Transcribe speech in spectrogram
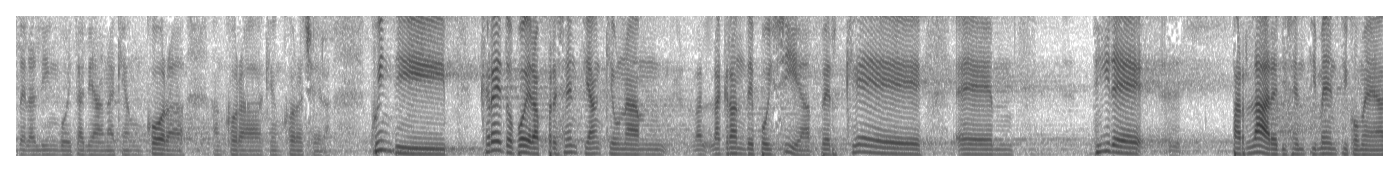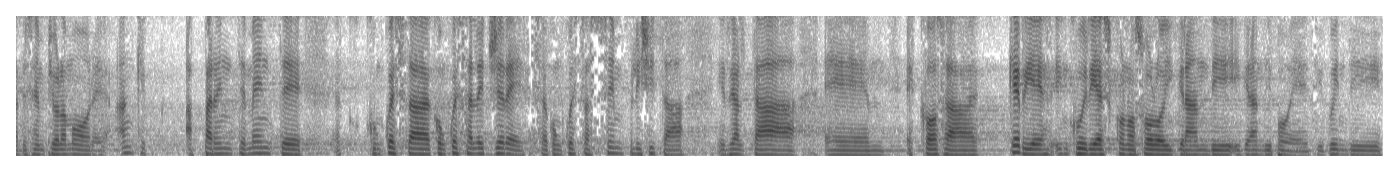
della lingua italiana che ancora, ancora- che ancora c'era. Quindi credo poi rappresenti anche una, la, la grande poesia perché ehm, dire, eh, parlare di sentimenti come ad esempio l'amore, anche apparentemente eh, con questa, con questa leggerezza, con questa semplicità, in realtà è, è cosa ries- in cui riescono solo i grandi, i grandi poeti. Quindi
